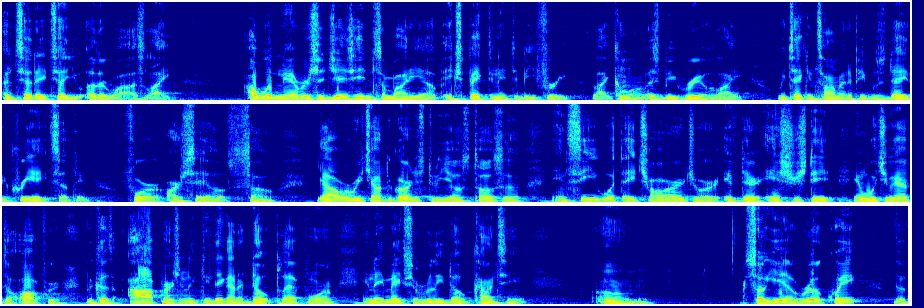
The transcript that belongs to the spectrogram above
until they tell you otherwise. Like I would never suggest hitting somebody up expecting it to be free. Like, come on, let's be real. Like, we taking time out of people's day to create something for ourselves. So y'all will reach out to Garden Studios Tulsa and see what they charge or if they're interested in what you have to offer because I personally think they got a dope platform and they make some really dope content. Um, so yeah, real quick, the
